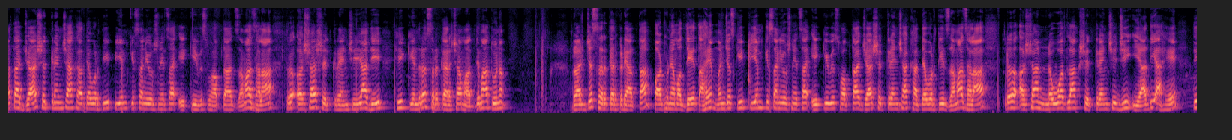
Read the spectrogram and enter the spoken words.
आता ज्या शेतकऱ्यांच्या खात्यावरती पीएम किसान योजनेचा एकवीस हप्ता जमा झाला तर अशा शेतकऱ्यांची यादी ही केंद्र सरकारच्या माध्यमातून राज्य सरकारकडे आता पाठवण्यामध्ये येत आहे. म्हणजेच की पीएम किसान योजनेचा एकवीस हप्ता ज्या शेतकऱ्यांच्या खात्यावरती जमा झाला तर अशा नव्वद लाख शेतकऱ्यांची जी यादी आहे ती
